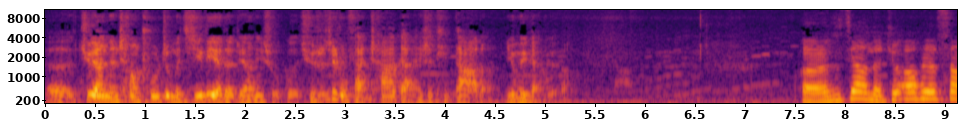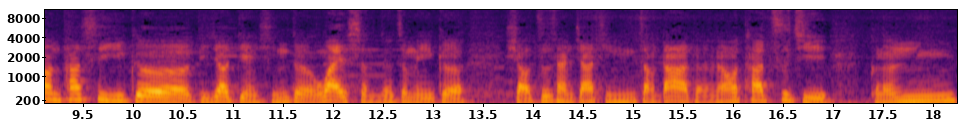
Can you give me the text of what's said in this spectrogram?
呃，居然能唱出这么激烈的这样的一首歌，其实这种反差感还是挺大的。你有没有感觉到？呃，是这样的，就奥黑上他是一个比较典型的外省的这么一个。小资产家庭长大的，然后他自己可能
